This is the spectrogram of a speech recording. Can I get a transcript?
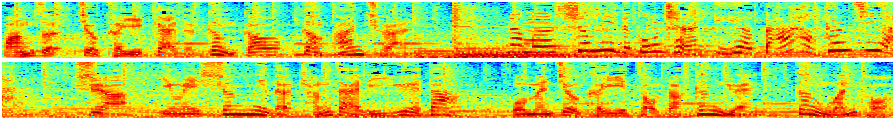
房子就可以盖得更高、更安全。那么生命的工程也要打好根基啊！是啊，因为生命的承载力越大，我们就可以走得更远、更稳妥。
